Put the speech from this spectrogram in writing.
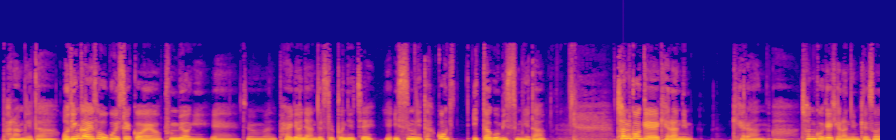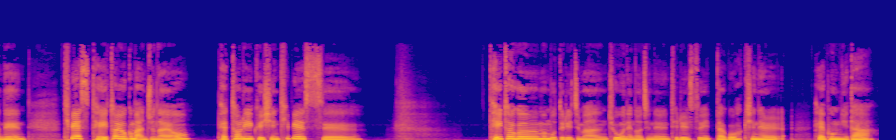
바랍니다. 어딘가에서 오고 있을 거예요. 분명히. 예, 좀 발견이 안 됐을 뿐이지. 예, 있습니다. 꼭 있, 다고 믿습니다. 천국의 계란님, 계란, 아, 천국의 계란님께서는 TBS 데이터 요금 안 주나요? 배터리 귀신 TBS. 데이터 요금은 못 드리지만 좋은 에너지는 드릴 수 있다고 확신을 해 봅니다.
